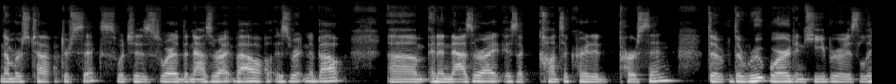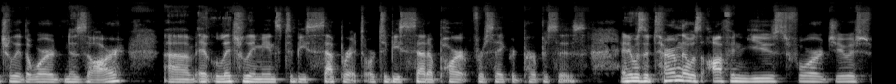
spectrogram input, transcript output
Numbers chapter six, which is where the Nazarite vow is written about. Um, and a Nazarite is a consecrated person. The the root word in Hebrew is literally the word nazar. Um, it literally means to be separate or to be set apart for sacred purposes. And it was a term that was often used for Jewish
